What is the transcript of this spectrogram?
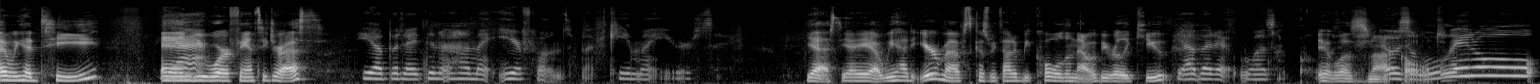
and we had tea, and Yeah. you wore a fancy dress. Yeah, but I didn't have my earphones, but keep my ears. Yes, yeah, yeah. We had earmuffs because we thought it'd be cold and that would be really cute. Yeah, but it wasn't cold. It was not cold. It was cold, a little.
